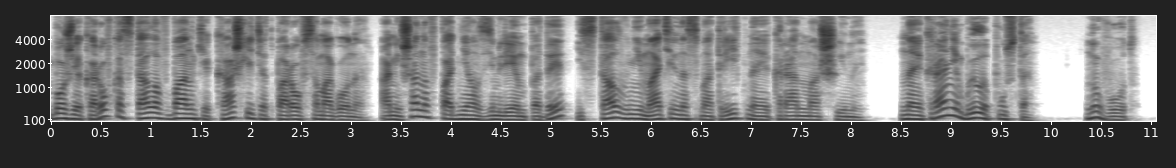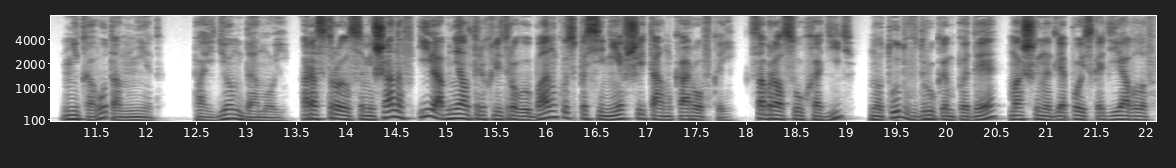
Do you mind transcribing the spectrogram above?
Божья коровка стала в банке кашлять от паров самогона, а Мишанов поднял с земли МПД и стал внимательно смотреть на экран машины. На экране было пусто. Ну вот, никого там нет. Пойдем домой. Расстроился Мишанов и обнял трехлитровую банку с посиневшей там коровкой. Собрался уходить, но тут вдруг МПД, машина для поиска дьяволов,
